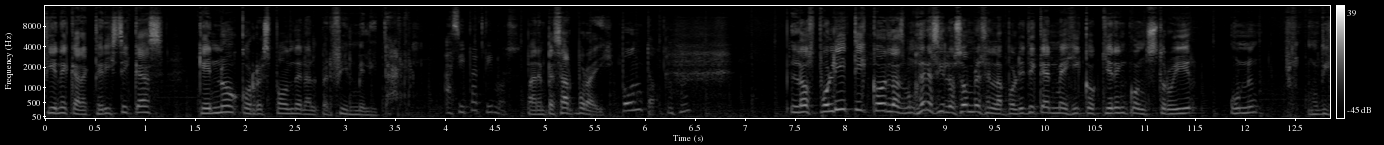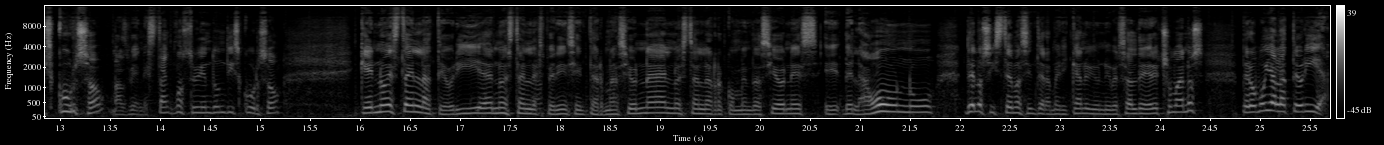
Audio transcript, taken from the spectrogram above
tiene características que no corresponden al perfil militar. Así partimos. Para empezar por ahí. Punto. Los políticos, las mujeres y los hombres en la política en México quieren construir un, un discurso, más bien están construyendo un discurso que no está en la teoría, no está en la experiencia internacional, no está en las recomendaciones eh, de la ONU, de los sistemas interamericano y universal de derechos humanos, pero voy a la teoría.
